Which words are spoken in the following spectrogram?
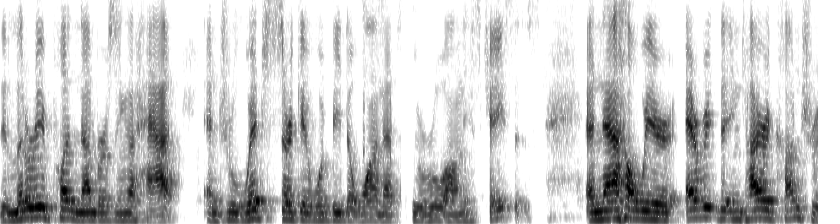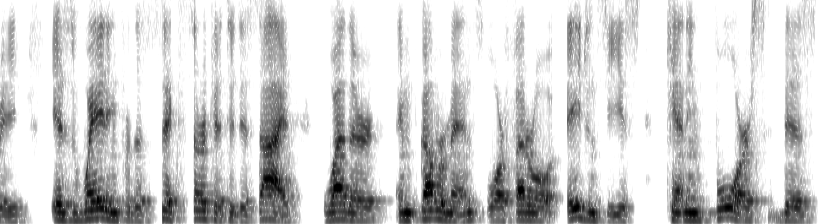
They literally put numbers in a hat and drew which circuit would be the one that's to rule on these cases. And now we're every the entire country is waiting for the Sixth Circuit to decide whether in governments or federal agencies can enforce this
